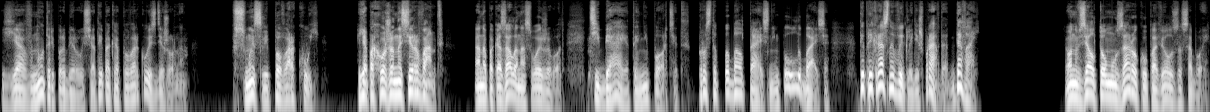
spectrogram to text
«Я внутрь проберусь, а ты пока поваркуй с дежурным». «В смысле поваркуй? Я похожа на сервант!» Она показала на свой живот. «Тебя это не портит. Просто поболтай с ним, поулыбайся. Ты прекрасно выглядишь, правда? Давай!» Он взял Тому за руку, повел за собой.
